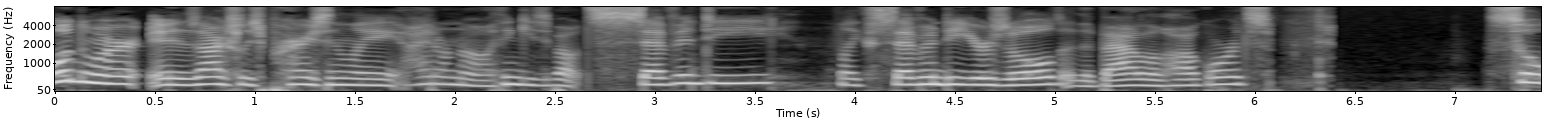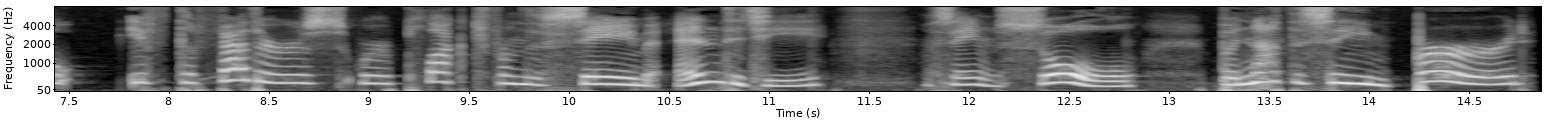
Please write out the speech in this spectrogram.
Voldemort is actually surprisingly, I don't know, I think he's about 70, like 70 years old at the Battle of Hogwarts. So if the feathers were plucked from the same entity, the same soul, but not the same bird,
